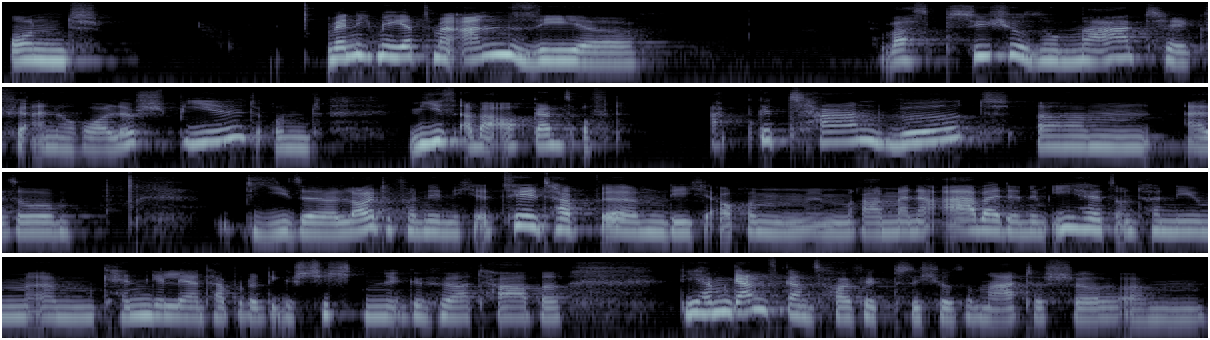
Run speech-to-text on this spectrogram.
Und wenn ich mir jetzt mal ansehe, was Psychosomatik für eine Rolle spielt und wie es aber auch ganz oft abgetan wird, ähm, also diese Leute, von denen ich erzählt habe, ähm, die ich auch im, im, Rahmen meiner Arbeit in einem E-Health-Unternehmen ähm, kennengelernt habe oder die Geschichten gehört habe, die haben ganz, ganz häufig psychosomatische ähm,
